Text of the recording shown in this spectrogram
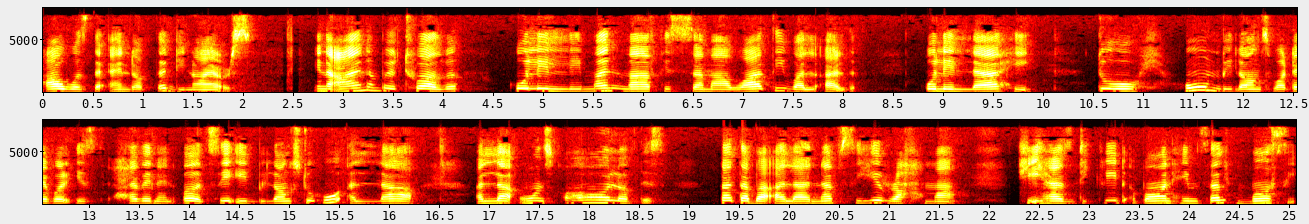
how was the end of the deniers. In ayah number 12, قُلِ لِمَنْ مَا فِي السَّمَاوَاتِ وَالْأَرْضِ قُلِ اللَّهِ To whom belongs whatever is heaven and earth. Say it belongs to who? Allah. Allah owns all of this. Kataba ala nafsihi rahma. He has decreed upon himself mercy.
